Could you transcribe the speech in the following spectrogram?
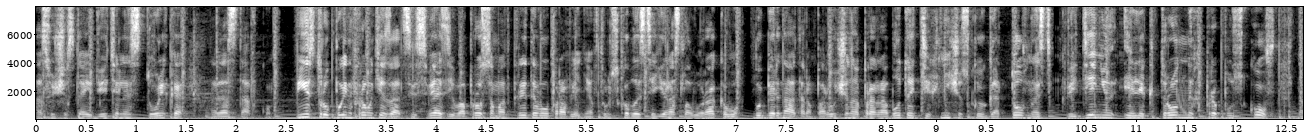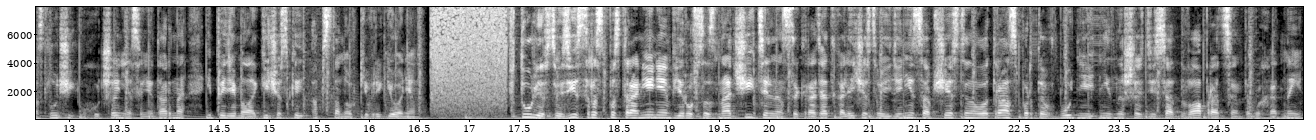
осуществляют деятельность только на доставку. Министру по информатизации связи вопросам открытых открытого управления в Тульской области Ярославу Ракову губернаторам поручено проработать техническую готовность к ведению электронных пропусков на случай ухудшения санитарно-эпидемиологической обстановки в регионе. Туле в связи с распространением вируса значительно сократят количество единиц общественного транспорта в будние дни на 62%, выходные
